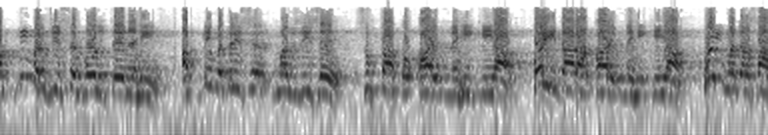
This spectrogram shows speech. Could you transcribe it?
اپنی مرضی سے بولتے نہیں، اپنی مرضی سے صفا کو قائم نہیں کیا کوئی ادارہ قائم نہیں کیا۔ کوئی مدرسہ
